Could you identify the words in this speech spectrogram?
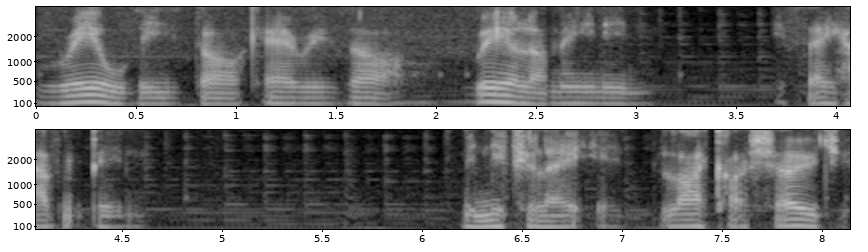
real these dark areas are. Real, I mean, in if they haven't been manipulated, like I showed you.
